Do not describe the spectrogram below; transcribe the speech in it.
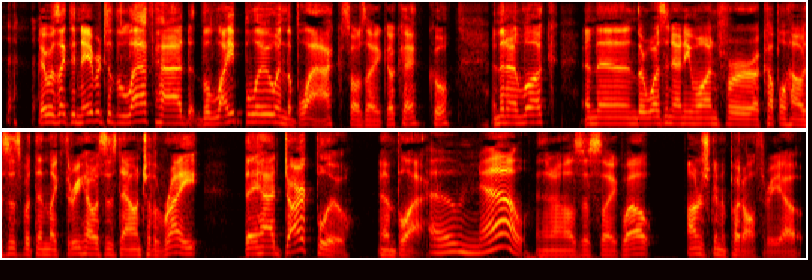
it was like the neighbor to the left had the light blue and the black. So I was like, okay, cool. And then I look, and then there wasn't anyone for a couple houses, but then like three houses down to the right, they had dark blue and black. Oh no. And then I was just like, well, I'm just going to put all three out.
